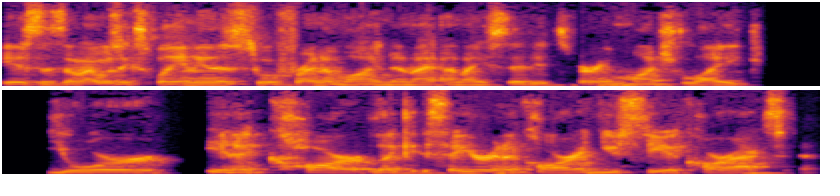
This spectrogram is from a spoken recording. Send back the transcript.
is, is that I was explaining this to a friend of mine, and I and I said it's very much like you're in a car, like say you're in a car and you see a car accident.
